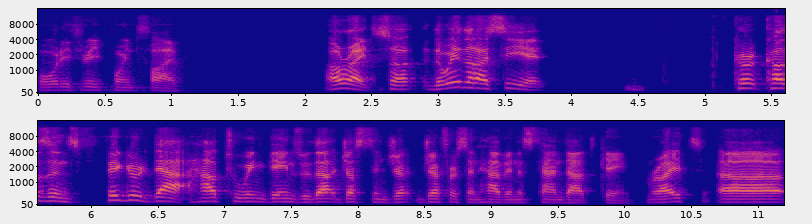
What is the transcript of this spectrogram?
43.5. All right. So the way that I see it, Kirk Cousins figured out how to win games without Justin Je- Jefferson having a standout game, right? Uh,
